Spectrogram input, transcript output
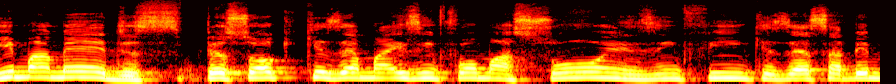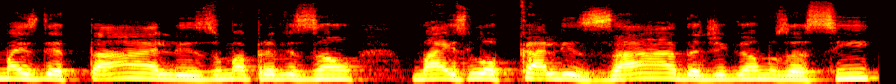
E Mamedes, pessoal que quiser mais informações, enfim, quiser saber mais detalhes, uma previsão mais localizada, digamos assim,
